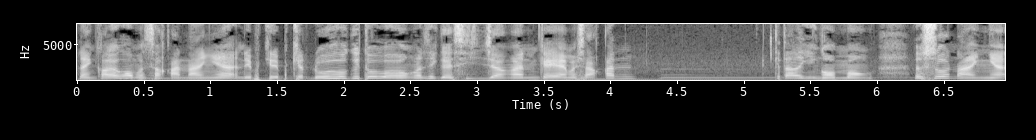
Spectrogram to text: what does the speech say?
Lain kali kalau misalkan nanya dipikir-pikir dulu gitu loh ngerti gak sih? Jangan kayak misalkan kita lagi ngomong terus lu nanya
